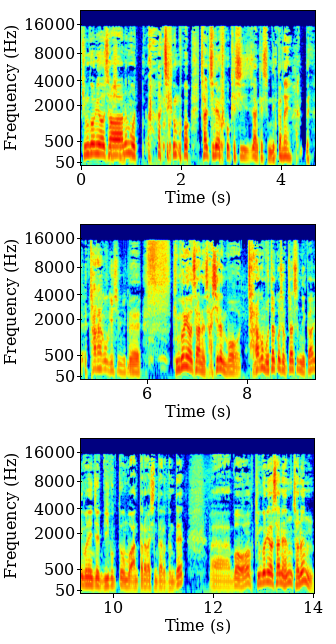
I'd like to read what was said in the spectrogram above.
김건희 여사는 보십니까? 뭐 지금 뭐 잘 지내고 계시지 않겠습니까? 네. 네. 잘하고 계십니까? 네. 김건희 여사는 사실은 뭐 잘하고 못할 것이 없지 않습니까? 이번에 이제 미국도 뭐 안 따라가신다 그러던데, 아, 뭐, 김건희 여사는 저는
